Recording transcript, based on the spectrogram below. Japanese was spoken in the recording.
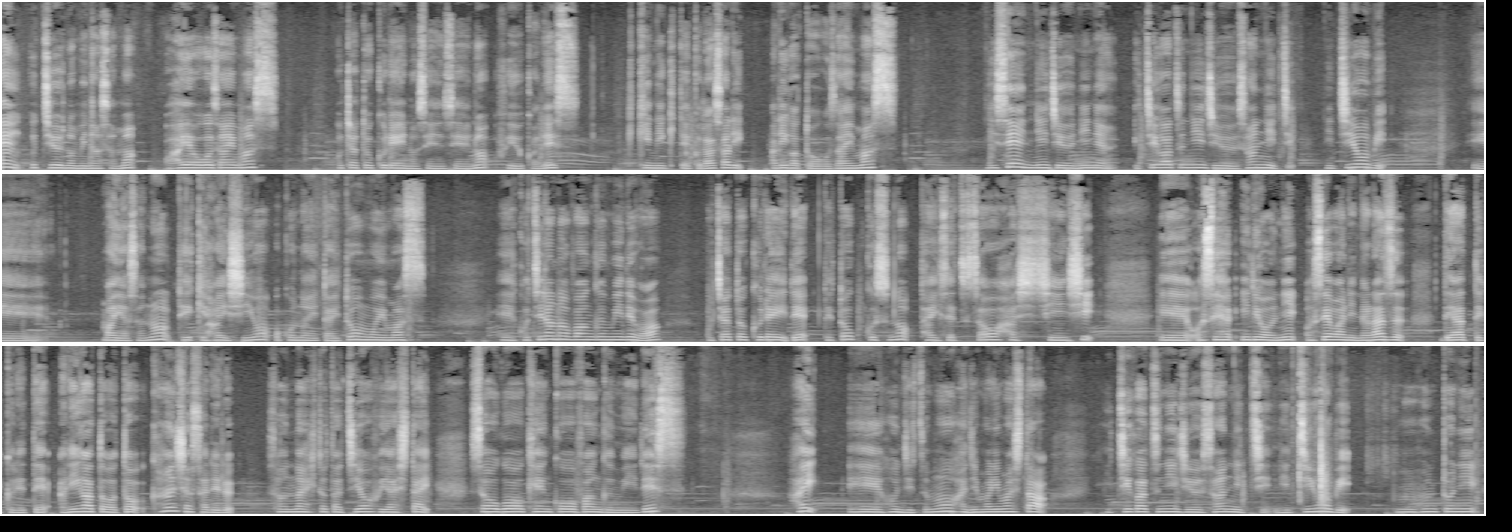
全宇宙の皆様おはようございます。お茶とクレイの先生の冬香です。聞きに来てくださりありがとうございます。2022年1月23日日曜日、えー、毎朝の定期配信を行いたいと思います、えー、こちらの番組ではお茶とクレイでデトックスの大切さを発信しえー、おせ医療にお世話にならず出会ってくれてありがとうと感謝されるそんな人たちを増やしたい。総合健康番組です。はい、えー、本日も始まりました。1月23日日曜日。もう本当に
